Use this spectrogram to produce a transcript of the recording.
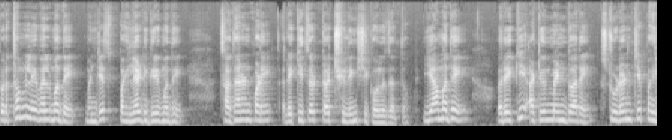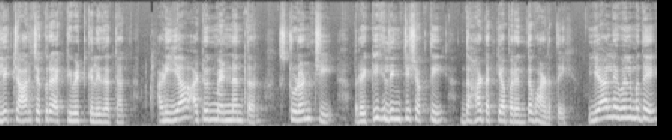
प्रथम लेव्हलमध्ये म्हणजेच पहिल्या डिग्रीमध्ये साधारणपणे रेकीचं टच हिलिंग शिकवलं जातं. यामध्ये रेकी अट्युनमेंटद्वारे स्टुडंटचे पहिले चार चक्र ॲक्टिवेट केले जातात. आणि या अट्युनमेंटनंतर स्टुडंटची रेकी हिलिंगची शक्ती दहा टक्क्यापर्यंत वाढते. या लेवलमध्ये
